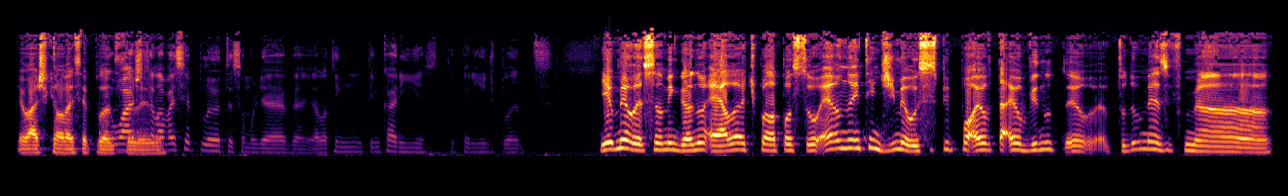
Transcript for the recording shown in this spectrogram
Eu acho que ela vai ser planta Eu acho também. que ela né? vai ser planta, essa mulher, velho. Ela tem, tem carinha. Tem carinha de planta. E, meu, se eu não me engano, ela, tipo, ela postou. Eu não entendi, meu. Esses pipo... eu, eu vi no. Eu, tudo mesmo. Minha,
